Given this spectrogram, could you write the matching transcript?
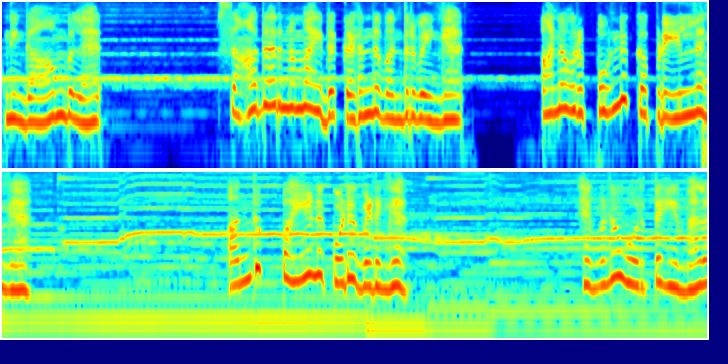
நீங்க ஆம்பளை. சாதாரணமா இத கடந்து வந்துருவீங்க. ஆனா ஒரு பொண்ணுக்கு அப்படி இல்லைங்க. அந்த பையனை கூட விடுங்க. எவனோ ஒருத்தன் என் மேல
